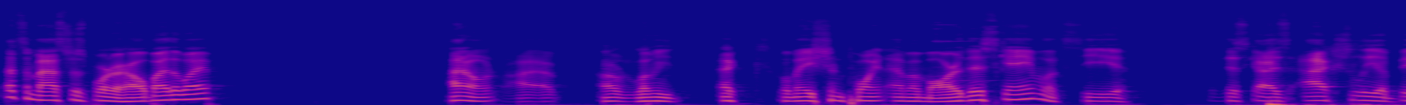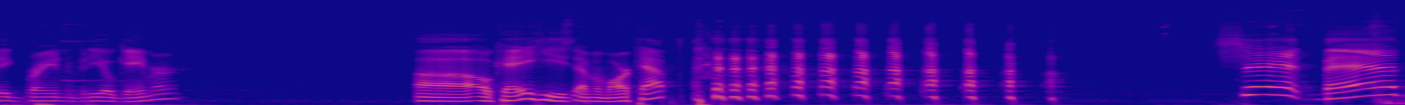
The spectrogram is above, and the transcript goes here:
That's a Master's Border Hel, by the way. I don't. I, I let me exclamation point MMR this game. Let's see if this guy's actually a big brain video gamer. Uh, okay, he's MMR capped. Shit, man.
